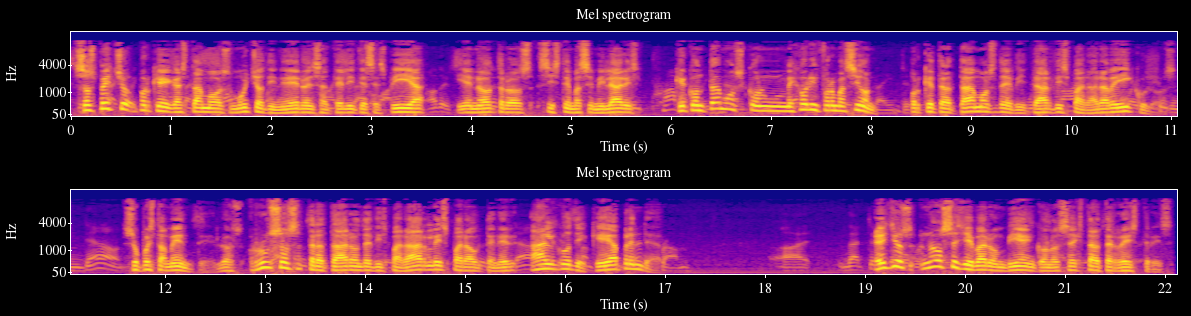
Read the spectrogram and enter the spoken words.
Sospecho porque gastamos mucho dinero en satélites espía y en otros sistemas similares que contamos con mejor información porque tratamos de evitar disparar a vehículos. Supuestamente, los rusos trataron de dispararles para obtener algo de qué aprender. Ellos no se llevaron bien con los extraterrestres.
